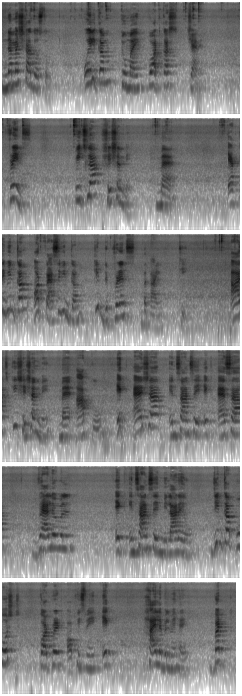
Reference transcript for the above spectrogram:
नमस्कार दोस्तों welcome to my podcast channel friends पिछला सेशन में मैं एक्टिव इनकम और पैसिव इनकम की डिफरेंस बताई थी। आज की सेशन में मैं आपको एक ऐसा इंसान से, एक ऐसा वैल्यूबल एक इंसान से मिला रही हूँ, जिनका पोस्ट कॉरपोरेट ऑफ़िस में एक हाई लेवल में है बट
